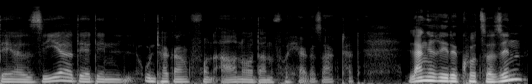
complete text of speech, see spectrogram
der Seher, der den Untergang von Arnor dann vorhergesagt hat. Lange Rede, kurzer Sinn.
